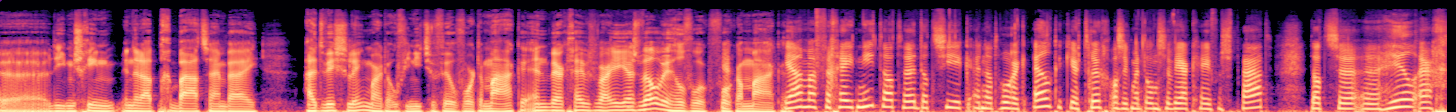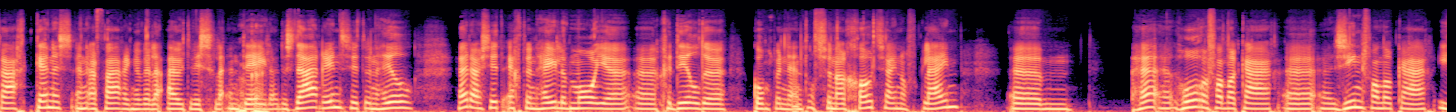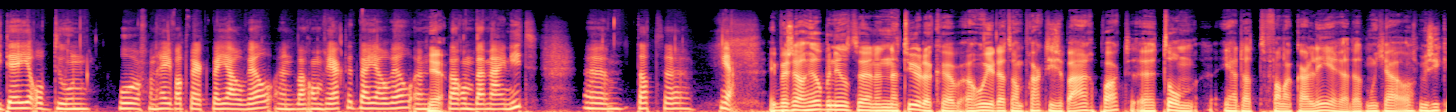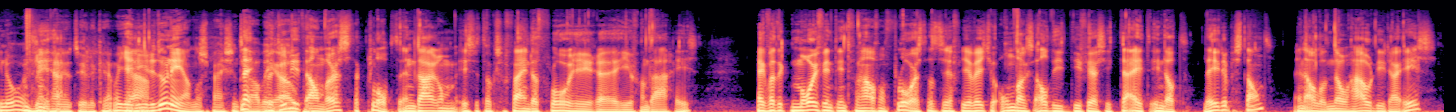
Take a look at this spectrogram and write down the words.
die misschien inderdaad gebaat zijn bij uitwisseling. Maar daar hoef je niet zoveel voor te maken. En werkgevers waar je juist wel weer heel veel voor Ja. kan maken. Ja, maar vergeet niet dat, eh, dat zie ik en dat hoor ik elke keer terug als ik met onze werkgevers praat, dat ze eh, heel erg graag kennis en ervaringen willen uitwisselen en delen. Dus daarin zit een heel, hè, daar zit echt een hele mooie eh, gedeelde component. Of ze nou groot zijn of klein. Ehm, hè, horen van elkaar, zien van elkaar, ideeën opdoen. Horen van hé, hey, wat werkt bij jou wel en waarom werkt het bij jou wel en Ja. waarom bij mij niet. Ehm, dat, eh, Ja. Ik ben zo heel benieuwd uh, natuurlijk uh, hoe je dat dan praktisch hebt aangepakt. Uh, Tom, ja, dat van elkaar leren, dat moet jou als muziek in de oren ja. natuurlijk. Hè? Want ja. jullie doen niet anders bij Centraal nee, we doen niet anders, dat klopt. En daarom is het ook zo fijn dat Floor hier, hier vandaag is. Kijk, wat ik mooi vind in het verhaal van Floor is dat ze zegt, je weet je, ondanks al die diversiteit in dat ledenbestand en alle know-how die daar is,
